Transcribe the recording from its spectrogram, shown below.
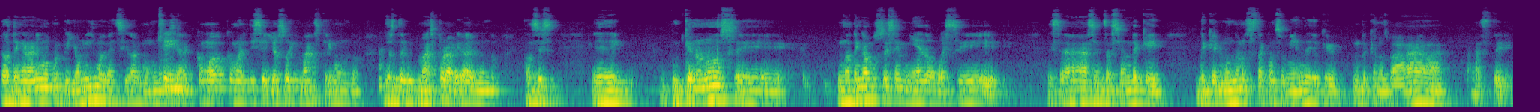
pero tengan ánimo porque yo mismo he vencido al mundo. O sea, como, como él dice yo soy más que el mundo yo estoy más por arriba del mundo. Entonces eh, que no nos eh, no tengamos ese miedo o ese esa sensación de que, de que el mundo nos está consumiendo y de que, de que nos va a, este,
